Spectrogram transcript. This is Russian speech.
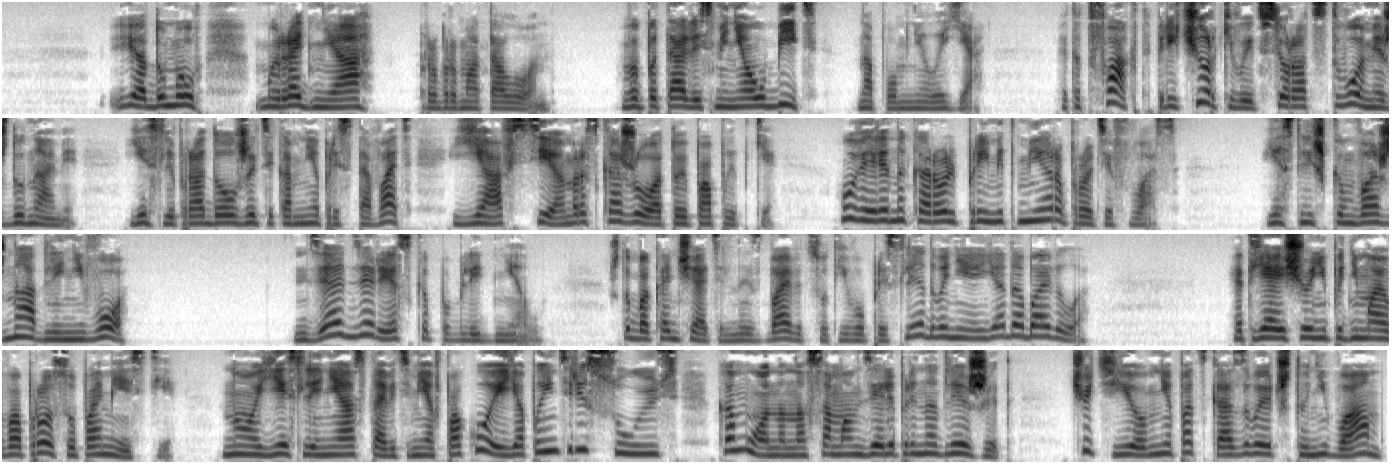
«Я думал, мы родня», — пробормотал он. «Вы пытались меня убить», — напомнила я. «Этот факт перечеркивает все родство между нами. Если продолжите ко мне приставать, я всем расскажу о той попытке. Уверена, король примет меры против вас. Я слишком важна для него». Дядя резко побледнел. Чтобы окончательно избавиться от его преследования, я добавила. «Это я еще не поднимаю вопрос о поместье. Но если не оставите меня в покое, я поинтересуюсь, кому оно на самом деле принадлежит. Чутье мне подсказывает, что не вам».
